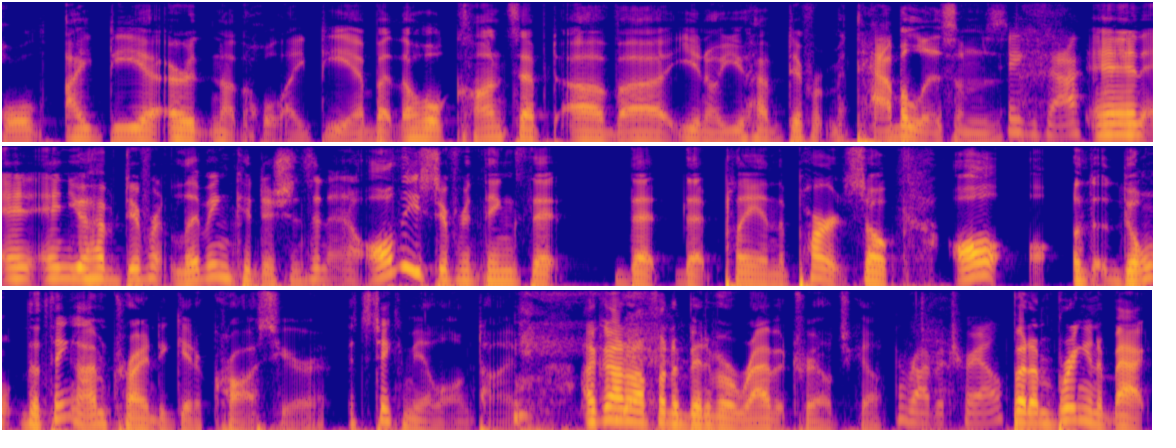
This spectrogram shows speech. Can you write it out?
whole idea, or not the whole idea, but the whole concept of, uh, you know, you have different metabolisms, Exactly. and and and you have different living conditions and all these different things that that that play in the part. So all the the, the thing I'm trying to get across here, it's taken me a long time. I got off on a bit of a rabbit trail, Jaquel, a rabbit trail. but I'm bringing it back.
